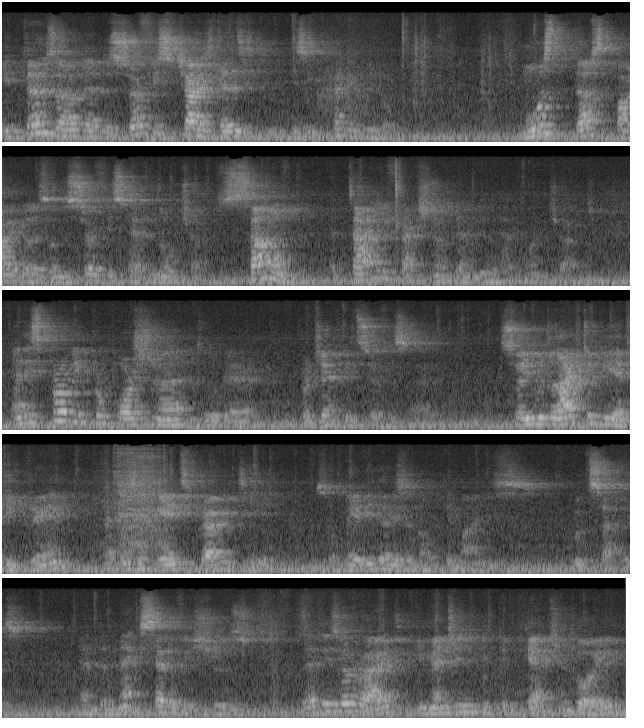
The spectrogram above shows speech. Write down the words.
It turns out that the surface charge density is incredibly low. Most dust particles on the surface have no charge. Some of them, a tiny fraction of them will have one charge. And it's probably proportional to their projected surface area. So you would like to be a big grain that is against gravity, so maybe there is an optimized good size. And the next set of issues, that is all right. Imagine it could get you going,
